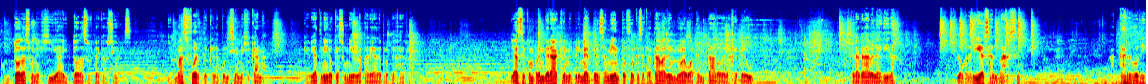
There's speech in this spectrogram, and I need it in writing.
con toda su energía y todas sus precauciones, y más fuerte que la policía mexicana, que había tenido que asumir la tarea de protegerlo. Ya se comprenderá que mi primer pensamiento fue que se trataba de un nuevo atentado de la GPU. ¿Era grave la herida? ¿Lograría salvarse? ¿A cargo de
